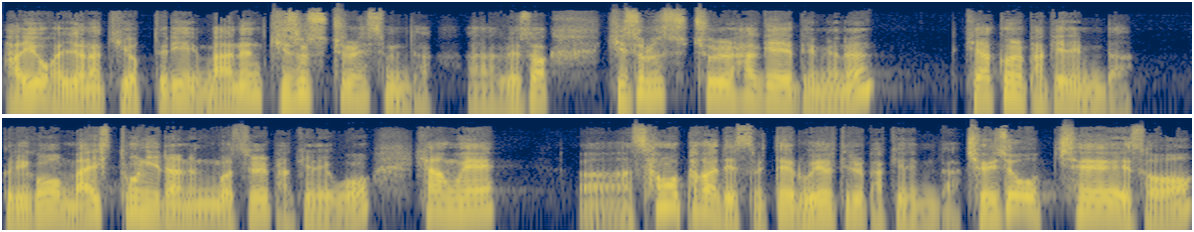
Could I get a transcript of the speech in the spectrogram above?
바이오 관련한 기업들이 많은 기술 수출을 했습니다. 아, 그래서 기술 수출하게 되면은 계약금을 받게 됩니다. 그리고 마일스톤이라는 것을 받게 되고 향후에 어, 상업화가 됐을 때 로열티를 받게 됩니다. 제조업체에서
